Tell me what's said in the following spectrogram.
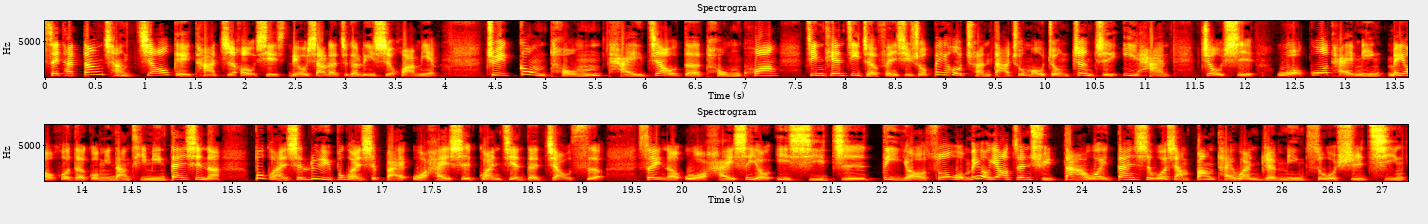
所以他当场交给他之后，写留下了这个历史画面。据共同台教的同框，今天记者分析说，背后传达出某种政治意涵，就是我郭台铭没有。获得国民党提名，但是呢，不管是绿，不管是白，我还是关键的角色，所以呢，我还是有一席之地哦。说我没有要争取大位，但是我想帮台湾人民做事情。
